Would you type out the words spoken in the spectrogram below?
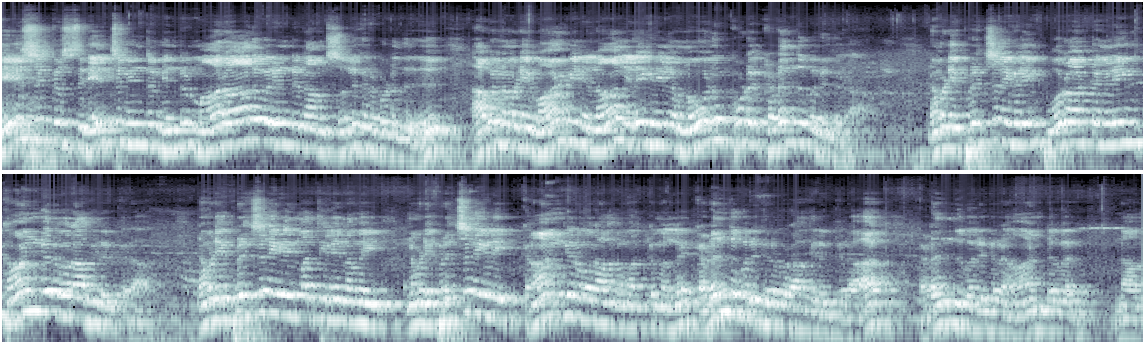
இயேசு கிறிஸ்து நேற்றும் இன்றும் என்றும் மாறாதவர் என்று நாம் சொல்லுகிற பொழுது அவர் நம்முடைய வாழ்வின் எல்லா நிலைகளிலும் நம்மோடு கூட கடந்து வருகிறார். நம்முடைய பிரச்சனைகளையும் போராட்டங்களையும் காண்கிறவராக இருக்கிறார். நம்முடைய பிரச்சனைகளின் மத்தியிலே நம்மை நம்முடைய பிரச்சனைகளை காண்கிறவராக மட்டுமல்ல கடந்து வருகிறவராக இருக்கிறார். கடந்து வருகிற ஆண்டவர் நாம்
